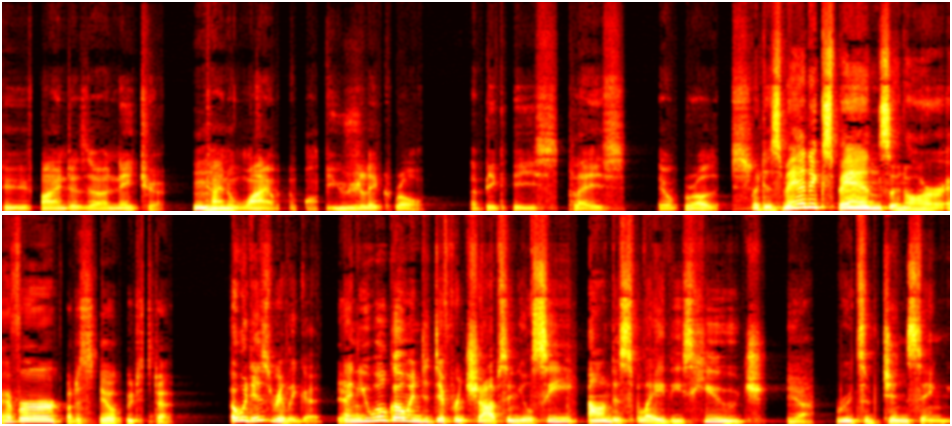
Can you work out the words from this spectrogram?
to find the nature kind Mhm. of wild one. Usually grow a big piece place. They'll grow this, But as man expands and are ever but it's still good stuff. Oh, it is really good. Yeah. And you will go into different shops and you'll see on display these huge Yeah, roots of ginseng.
